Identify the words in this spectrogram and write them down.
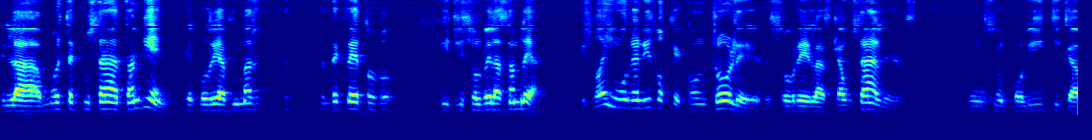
la muerte cruzada también, él podría firmar el decreto y disolver la Asamblea. No hay un organismo que controle sobre las causales, función política,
